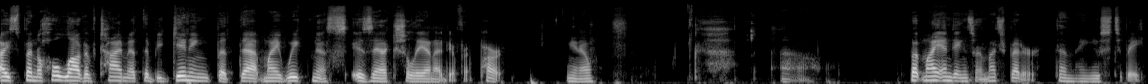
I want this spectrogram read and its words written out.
I spend a whole lot of time at the beginning, but that my weakness is actually in a different part, you know? Uh, but my endings are much better than they used to be.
